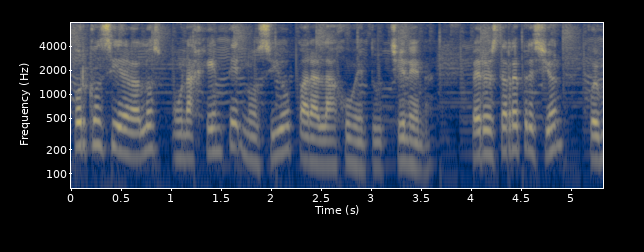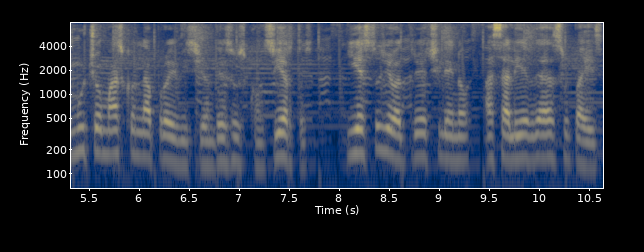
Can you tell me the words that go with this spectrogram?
Por considerarlos un agente nocivo para la juventud chilena. Pero esta represión fue mucho más con la prohibición de sus conciertos, y esto llevó al trío chileno a salir de su país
